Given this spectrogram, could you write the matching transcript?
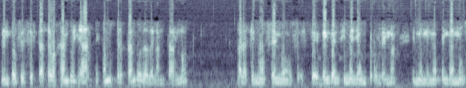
Entonces se está trabajando ya, estamos tratando de adelantarnos para que no se nos este, venga encima ya un problema en donde no tengamos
